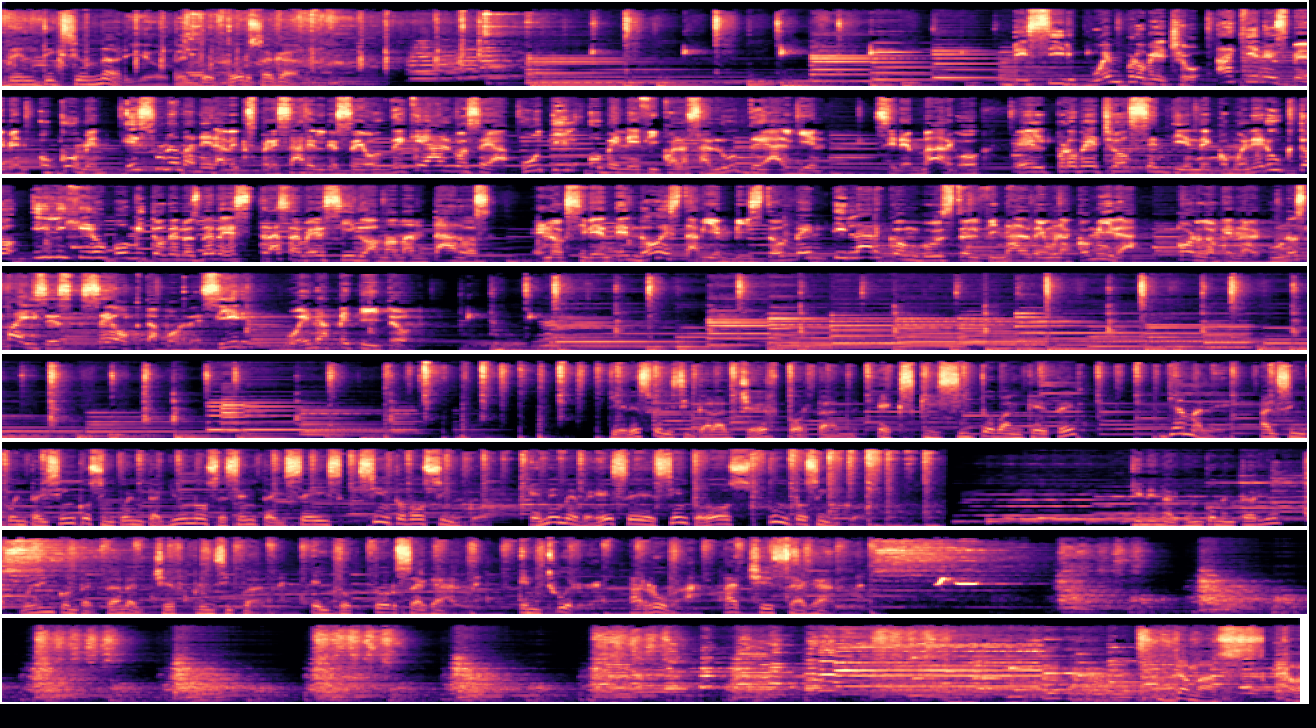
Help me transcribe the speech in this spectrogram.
Del diccionario del doctor Zagal. Buen provecho a quienes beben o comen es una manera de expresar el deseo de que algo sea útil o benéfico a la salud de alguien. Sin embargo, el provecho se entiende como el eructo y ligero vómito de los bebés tras haber sido amamantados. En Occidente no está bien visto ventilar con gusto el final de una comida, por lo que en algunos países se opta por decir buen apetito. ¿Quieres felicitar al chef por tan exquisito banquete? Llámale al 55 51 66 1025 en MBS 102.5. ¿Tienen algún comentario? Pueden contactar al chef principal, el Dr. Zagal, en Twitter, arroba hzagal.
